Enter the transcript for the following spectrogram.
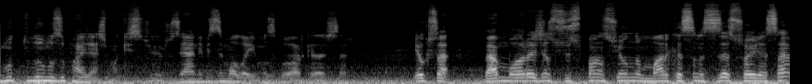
Mutluluğumuzu paylaşmak istiyoruz. Yani bizim olayımız bu arkadaşlar. Yoksa ben bu aracın süspansiyonunun markasını size söylesem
